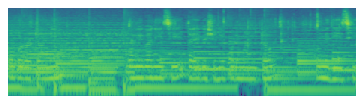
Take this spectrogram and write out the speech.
পকোড়াটা আমি কমই বানিয়েছি, তাই বেসনের পরিমাণটাও কমে দিয়েছি।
